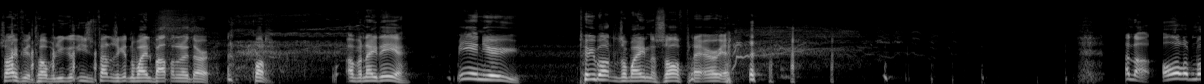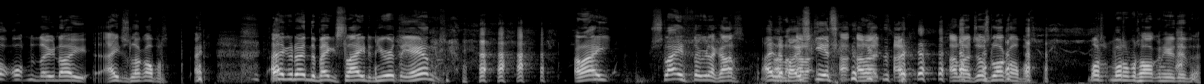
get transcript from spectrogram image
Sorry for your trouble. You, you fellas are getting wild battling out there. But I've an idea. Me and you, two bottles of wine in a soft play area. and uh, all I'm not wanting to do now, I just look up it. I go down the big slide and you're at the end. and I slide through like that. I and, mouse and, skate. and, I, I, and I just look up it. What, what are we talking here, Deirdre?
